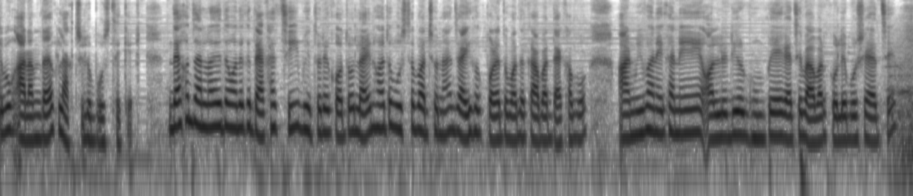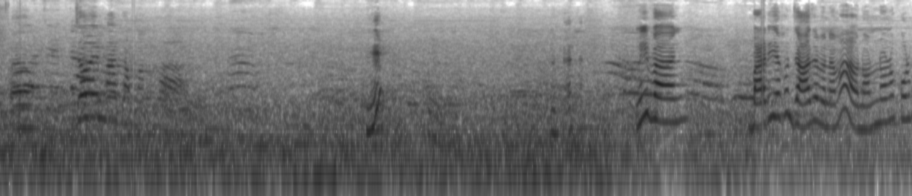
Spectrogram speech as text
এবং আরামদায়ক লাগছিল বস থেকে। দেখো জানলা দিয়ে তোমাদেরকে দেখাচ্ছি, ভেতরে কত লাইন হয়তো বুঝতে পারছ না। যাই হোক, পরে তোমাদেরকে আবার দেখাবো। আর মিভান এখানে অলরেডি ওর ঘুম পেয়ে গেছে, বাবার কোলে বসে আছে। জয় মা কামাখ্যা। মিভান বাড়ি এখন যাওয়া যাবে না মা? নন নন করব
